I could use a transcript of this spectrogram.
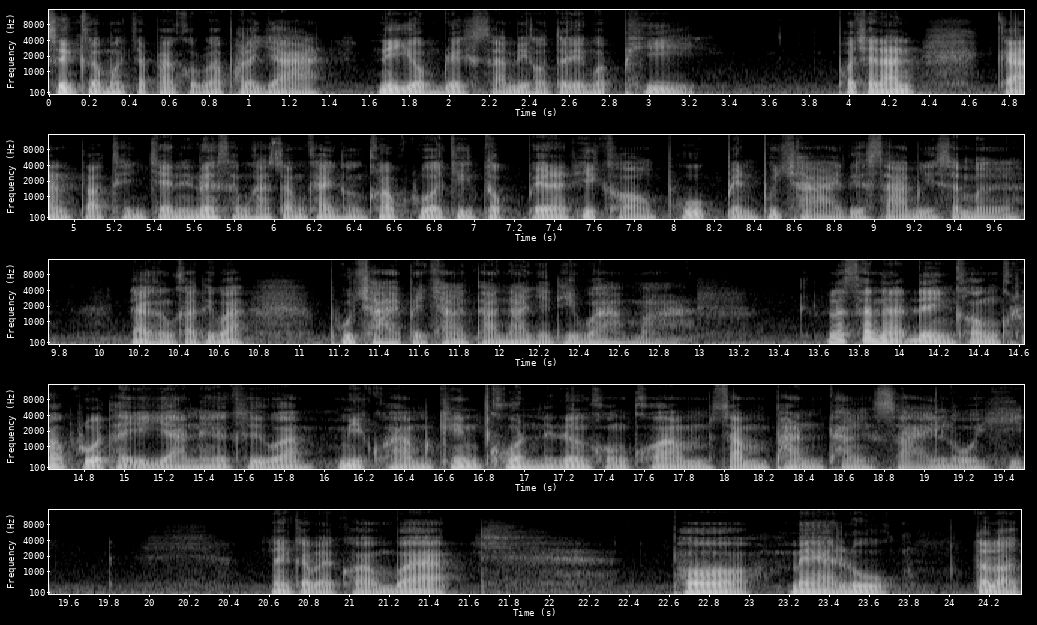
ซึ่งก็มักจะปรากฏว่าภรรยานิยมเรียกสามีของตัวเองว่าพี่ เพราะฉะนั้นการตัดสินใจในเรื่องสำคัญสำคัญของครอบครัวจึงตกเป็นหน้าที่ของผู้เป็นผู้ชายหรือสามีเสมอได้คำกล่าวที่ว่าผู้ชายเป็นช้างตาหน้าอย่างที่ว่ามา ลักษณะเด่นของครอบครัวไทยอีกอย่างนึงก็คือว่ามีความเข้มข้นในเรื่องของความสัมพันธ์ทางสายโลหิต นั่นก็หมายความว่า พ่อแม่ลูกตลอด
